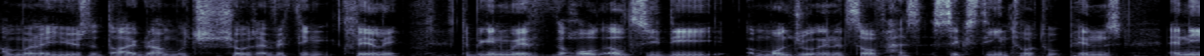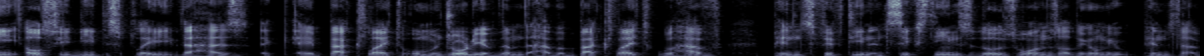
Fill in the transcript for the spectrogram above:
I'm going to use the diagram which shows everything clearly. To begin with, the whole LCD module in itself has 16 total pins. Any LCD display that has a, backlight, or majority of them that have a backlight, will have pins 15 and 16 so those ones are the only pins that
